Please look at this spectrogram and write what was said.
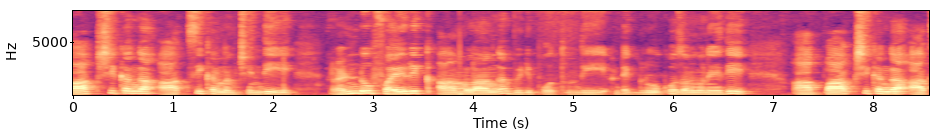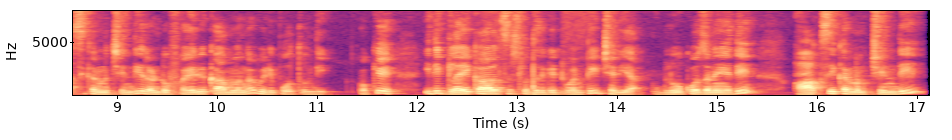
పాక్షికంగా ఆక్సీకరణం చెంది రెండు ఫైరిక్ ఆమ్లంగా విడిపోతుంది. అంటే గ్లూకోజ్ అణువు అనేది ఆ పాక్షికంగా ఆక్సీకరణ చెంది రెండు ఫైరిక్ ఆమ్లంగా విడిపోతుంది. ఓకే? ఇది గ్లైకాలసిస్లో జరిగేటువంటి చర్య. గ్లూకోజ్ అనేది ఆక్సీకరణం చెంది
